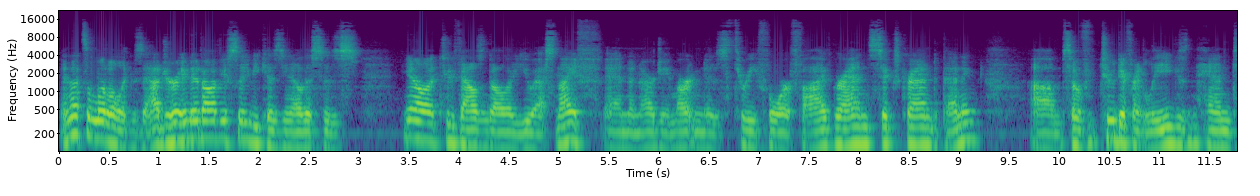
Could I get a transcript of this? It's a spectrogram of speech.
And that's a little exaggerated, obviously, because, you know, this is, you know, a $2,000 US knife, and an RJ Martin is three, four, five grand, six grand, depending. Um, so two different leagues, hand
